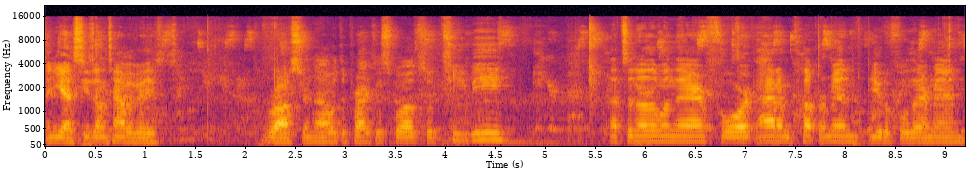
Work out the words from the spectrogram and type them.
And yes, he's on Tampa Bay's roster now with the practice squad. So TB, that's another one there for Adam Kupperman. Beautiful there, man.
